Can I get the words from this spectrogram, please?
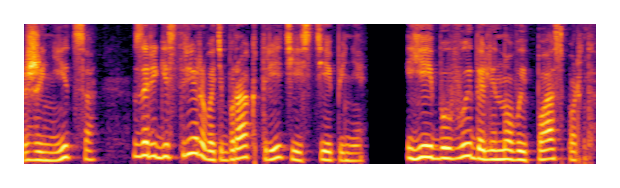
Жениться, зарегистрировать брак третьей степени. Ей бы выдали новый паспорт,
